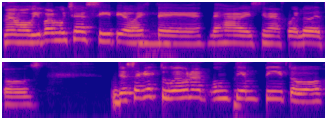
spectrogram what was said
me moví por muchos sitios, este, deja ver si me acuerdo de todos. Yo sé que estuve un tiempito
